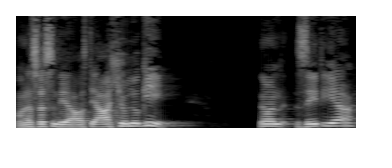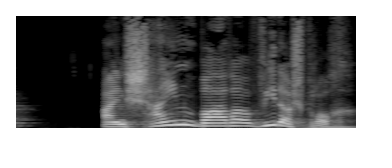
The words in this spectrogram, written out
Und das wissen wir aus der Archäologie. Nun seht ihr, ein scheinbarer Widerspruch.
